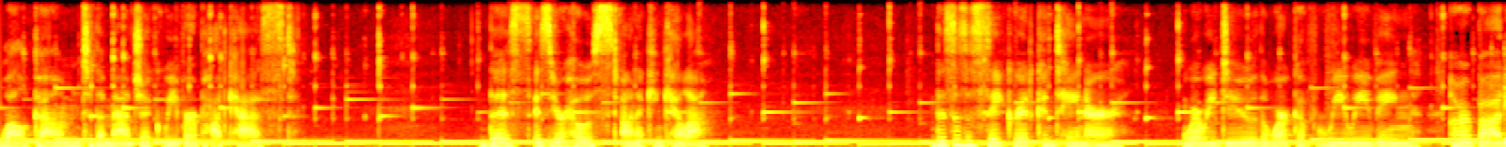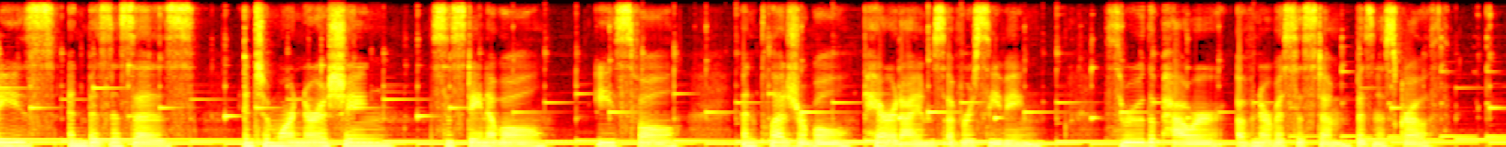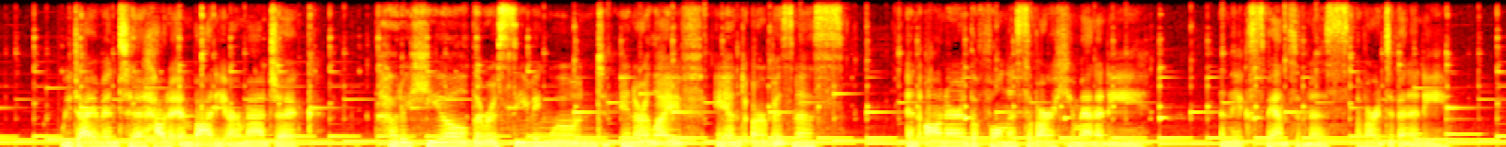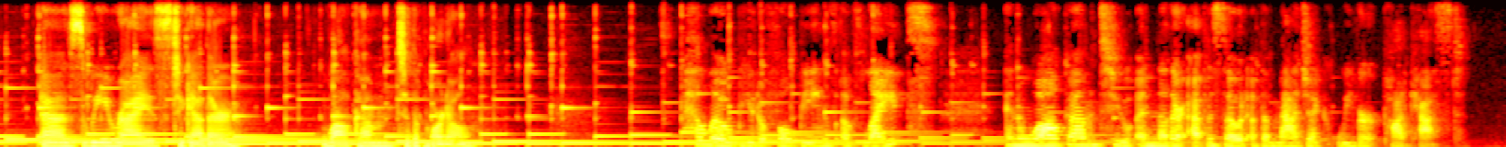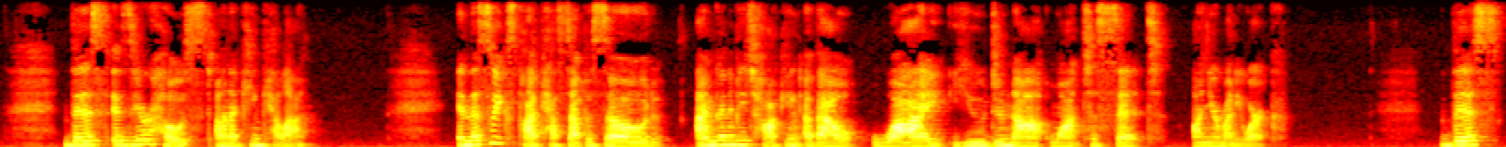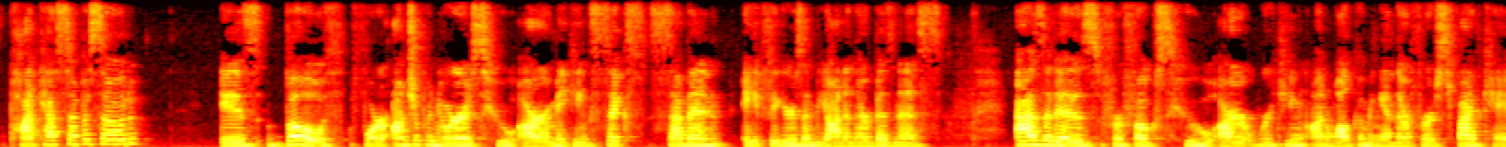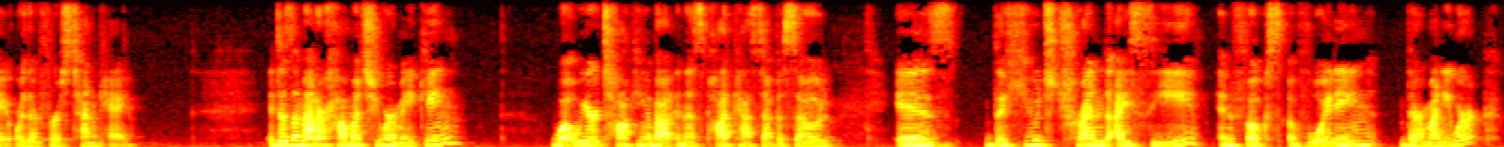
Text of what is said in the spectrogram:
Welcome to the Magic Weaver podcast. This is your host, Anna Kinkela. This is a sacred container where we do the work of reweaving our bodies and businesses into more nourishing, sustainable, easeful, and pleasurable paradigms of receiving through the power of nervous system business growth. We dive into how to embody our magic, how to heal the receiving wound in our life and our business, and honor the fullness of our humanity and the expansiveness of our divinity. As we rise together, welcome to the portal. Hello, beautiful beings of light and welcome to another episode of the Magic Weaver podcast. This is your host, Anna Kinkela. In this week's podcast episode, I'm going to be talking about why you do not want to sit on your money work. This podcast episode is both for entrepreneurs who are making six, seven, eight figures and beyond in their business as it is for folks who are working on welcoming in their first 5K or their first 10K. It doesn't matter how much you are making. What we are talking about in this podcast episode is the huge trend I see in folks avoiding their money work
